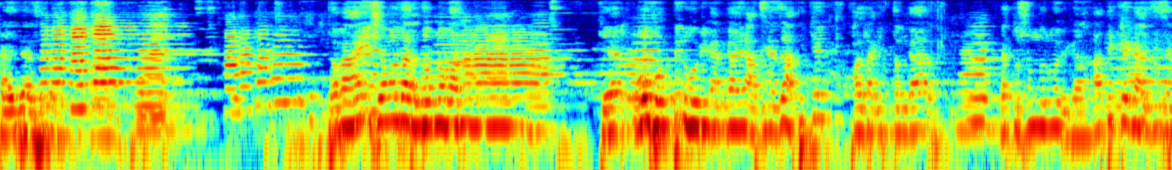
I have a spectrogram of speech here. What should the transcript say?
কায়দা তবে আই শ্যামলদার, ধন্যবাদ। ও ভক্তির হবি গান গায়, আজকে যে আতিকে ফাল্টা কীর্তন গার। এত সুন্দর করে গা আতিককে গাই দিয়েছে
